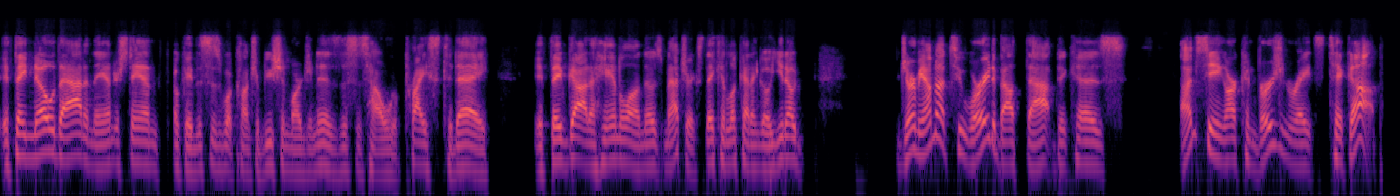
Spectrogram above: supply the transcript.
if they know that and they understand okay this is what contribution margin is this is how we're priced today if they've got a handle on those metrics they can look at it and go you know jeremy i'm not too worried about that because I'm seeing our conversion rates tick up,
